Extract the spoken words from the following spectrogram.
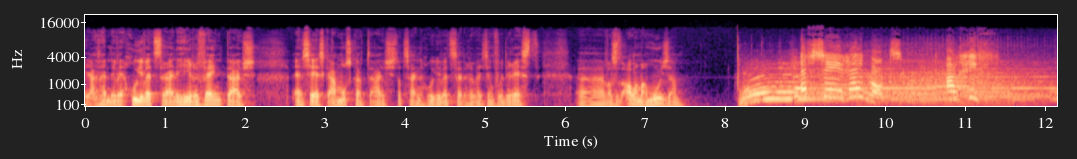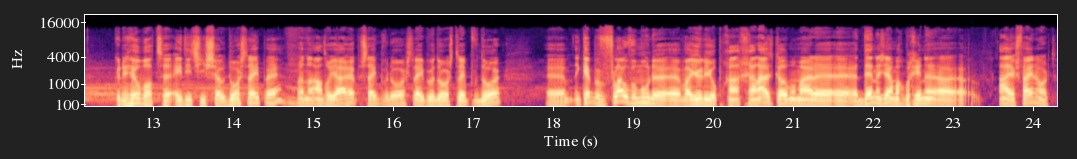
ja, zijn we- goede wedstrijden. Heerenveen thuis en CSK Moskou thuis. Dat zijn de goede wedstrijden geweest. En voor de rest was het allemaal moeizaam. FC Rijnmond. Archief. Kunnen heel wat eh, edities zo doorstrepen. Hè? Van een aantal jaar. Hup, strepen we door, strepen we door, strepen we door. Ehm, ik heb een flauw vermoeden eh, waar jullie op gaan, gaan uitkomen. Maar eh, Dennis, jij mag beginnen. Ajax Feyenoord.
